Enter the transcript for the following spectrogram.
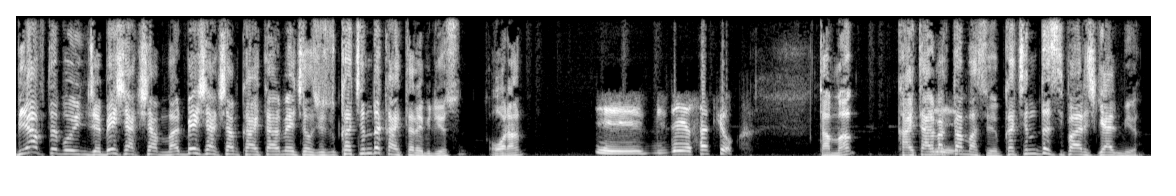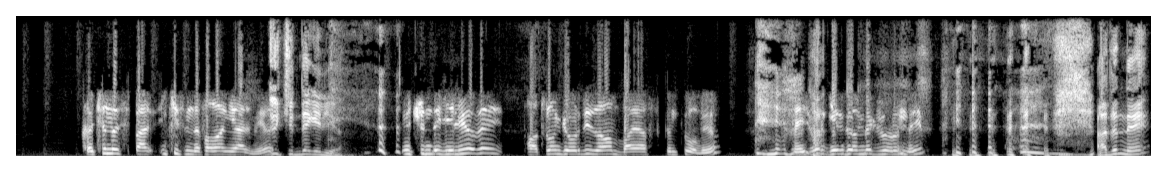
bir hafta boyunca 5 akşam var. 5 akşam kaytarmaya çalışıyorsun. Kaçında kaytarabiliyorsun? Oran. Ee, bizde yasak yok. Tamam. Kaytarmaktan Ee, bahsediyorum. Kaçında sipariş gelmiyor? Kaçında sipariş? ikisinde falan gelmiyor. Üçünde geliyor. Üçünde geliyor ve patron gördüğü zaman bayağı sıkıntı oluyor. Mecbur geri dönmek zorundayım. Adın ne?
